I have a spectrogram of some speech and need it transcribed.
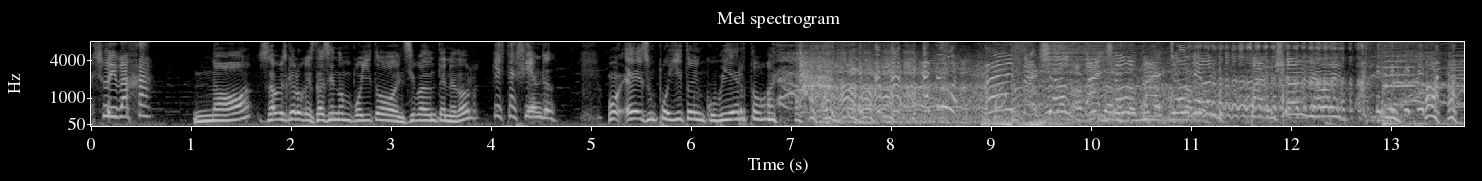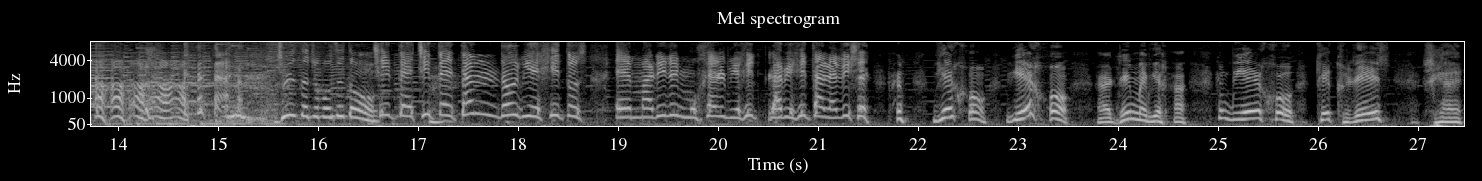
sub y baja. No, ¿sabes qué es lo que está haciendo un pollito encima de un tenedor? ¿Qué está haciendo? Oh, es un pollito encubierto. ¡Ay, para el show! ¡Para el de hoy! ¡Para el show de hoy! ¡Chiste, chuponcito! Chiste, chiste, están dos viejitos, eh, marido y mujer, el viejito, la viejita le dice, Viejo, viejo, ah, dime vieja, viejo, ¿qué crees? Se,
